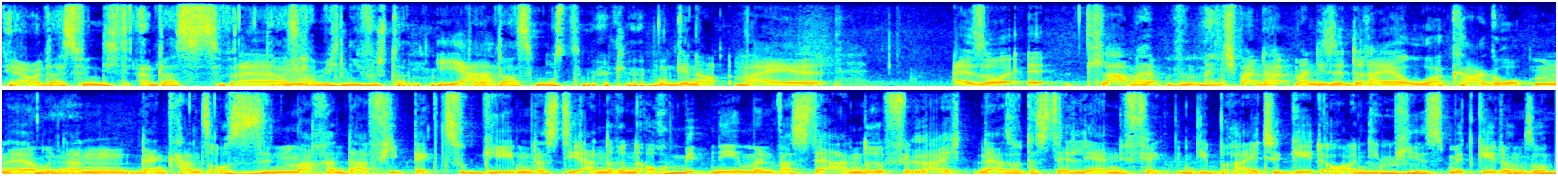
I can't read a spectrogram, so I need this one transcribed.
Ja, aber das finde ich, das, das Ähm, habe ich nie verstanden. ja. Das musst du mir erklären. Genau, weil also äh, klar, man- manchmal hat man diese Dreier UAK-Gruppen ne, und Ja. dann, dann kann es auch Sinn machen, da Feedback zu geben, dass die anderen auch mitnehmen, was der andere vielleicht, ne, also dass der Lerneffekt in die Breite geht, auch an die Peers mitgeht und so.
